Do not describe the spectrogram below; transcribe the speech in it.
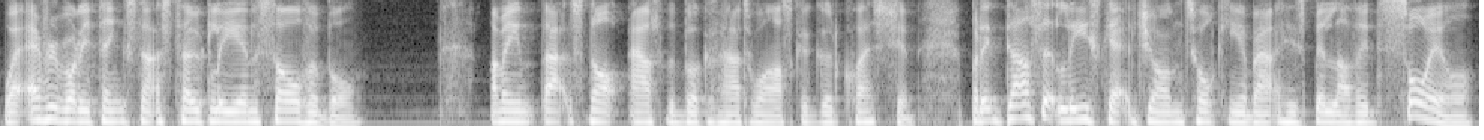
where everybody thinks that's totally insolvable? I mean, that's not out of the book of how to ask a good question, but it does at least get John talking about his beloved soil.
